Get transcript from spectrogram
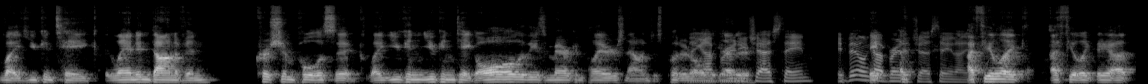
like you can take Landon Donovan, Christian Pulisic. Like you can you can take all of these American players now and just put it They all got Brandi together. Chastain. If they don't Hey, got Brandi I- Chastain, I, I feel like I feel like they got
